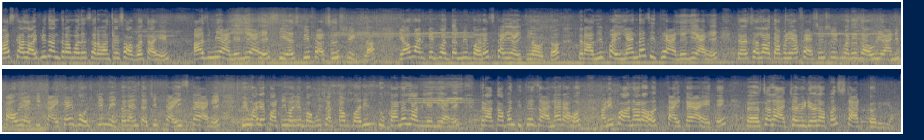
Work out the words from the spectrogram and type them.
नमस्कार लाईफी तंत्रामध्ये सर्वांचे स्वागत आहे. आज मी आलेली आहे सी एस टी फॅशन स्ट्रीटला या मार्केटबद्दल मी बरंच काही ऐकलं होतं तर आज मी पहिल्यांदाच इथे आलेली आहे. तर चला आता आपण या फॅशन स्ट्रीटमध्ये जाऊया आणि पाहूया की काय काय गोष्टी मिळतात आणि त्याची प्राईस काय आहे. तुम्ही माझ्या पाठीमागे बघू शकता बरीच दुकानं लागलेली आहेत. तर आता आपण तिथे जाणार आहोत आणि पाहणार आहोत काय काय आहे ते. तर चला आजच्या व्हिडिओला आपण स्टार्ट करूया.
